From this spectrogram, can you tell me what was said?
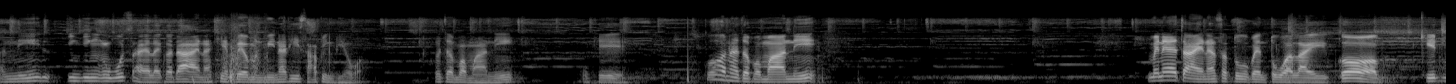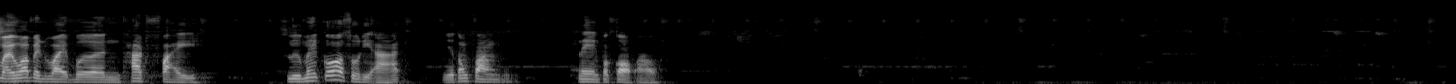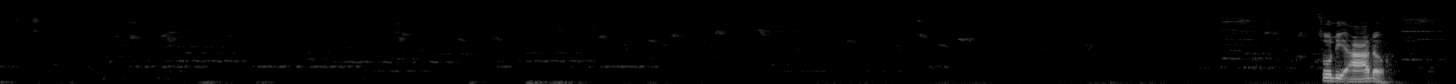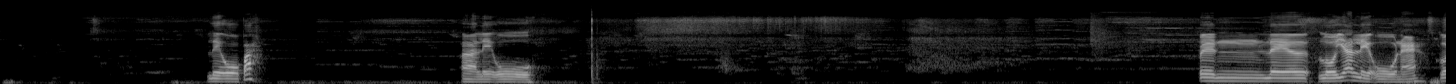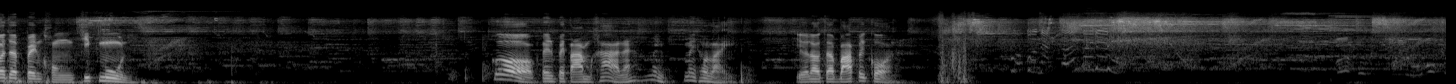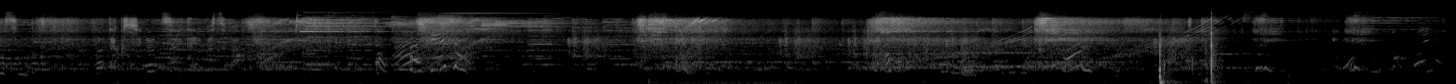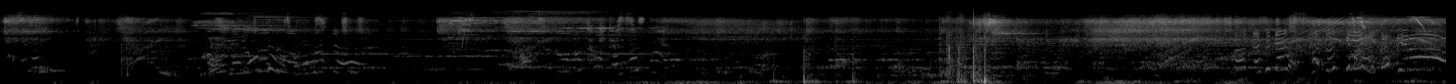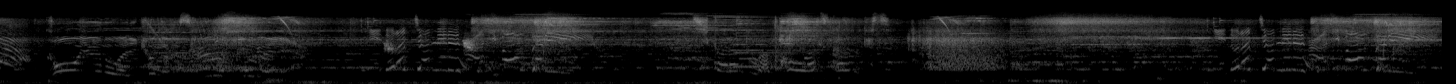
อันนี้จริงๆอาวุธใส่อะไรก็ได้นะเคมเบลมันมีหน้าที่ซับอย่างเดียวอะ่ะ ก็จะประมาณนี้ โอเค ก็น่าจะประมาณนี้ ไม่แน่ใจนะศัตรูเป็นตัวอะไรก็คิดไว้ว่าเป็นไวเบิร์นธาตุไฟ หรือไม่ก็โซดีอาร์ตเดี๋ยวต้องฟังเพลงประกอบเอา ซดีอาร์เหรอเลโอปะอ่าเลโอเป็นเลโรยัลเลโอนะ ก็จะเป็นของจิปมูน ก็เป็นไปตามค่านะ ไม่ไม่เท่าไหร่ เดี๋ยวเราจะบัฟไปก่อน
